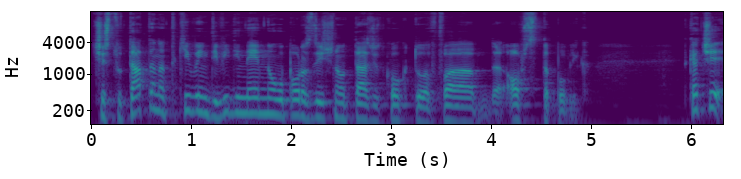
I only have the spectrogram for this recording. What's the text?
частотата на такива индивиди не е много по-различна от тази, отколкото в а, общата публика. Така че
